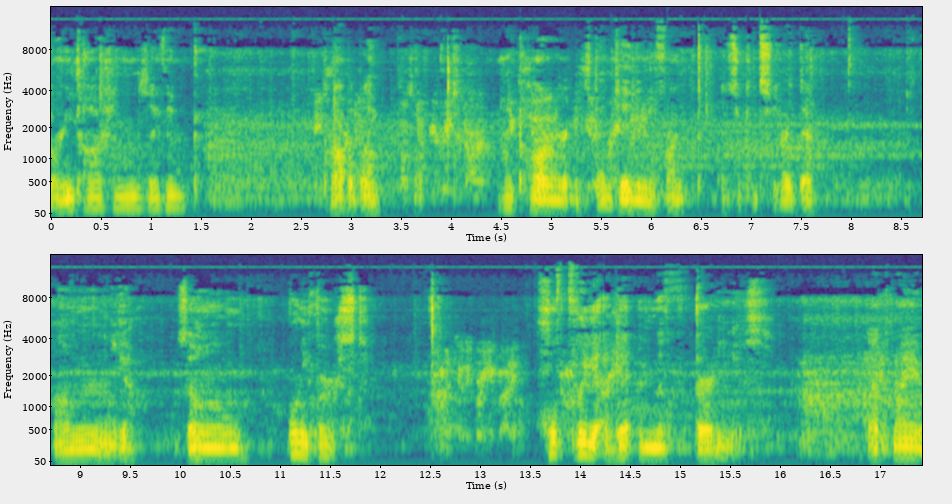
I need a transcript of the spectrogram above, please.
three cautions, I think. Probably. So, my car is dented in the front, as you can see right there. Um, yeah. So, 41st. Hopefully I get in the 30s. That's my,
